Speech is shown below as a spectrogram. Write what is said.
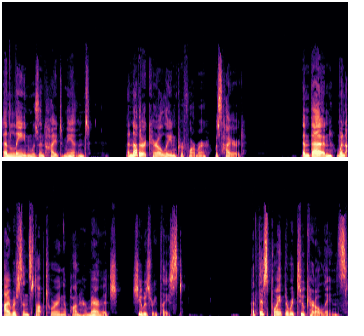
and Lane was in high demand, another Carol Lane performer was hired. And then, when Iverson stopped touring upon her marriage, she was replaced. At this point, there were two Carol Lanes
